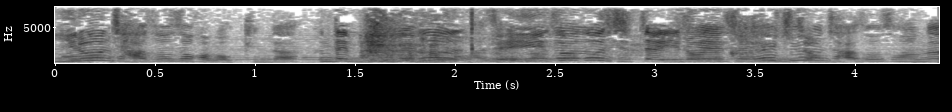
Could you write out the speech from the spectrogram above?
이런 자소서가 먹힌다? 근데 미국은 A족은 진짜 이런 에이전시에서 해주는 감정. 자소서는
